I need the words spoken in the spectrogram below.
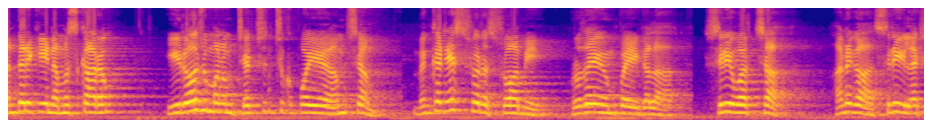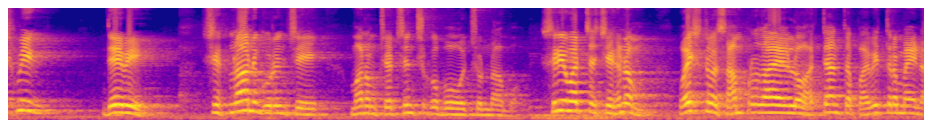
అందరికీ నమస్కారం. ఈరోజు మనం చర్చించుకుపోయే అంశం వెంకటేశ్వర స్వామి హృదయంపై గల శ్రీవత్స అనగా శ్రీ లక్ష్మీదేవి చిహ్నాన్ని గురించి మనం చర్చించుకోబోచున్నాము శ్రీవత్స చిహ్నం వైష్ణవ సాంప్రదాయంలో అత్యంత పవిత్రమైన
